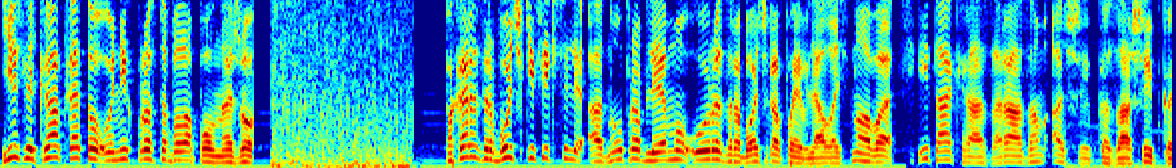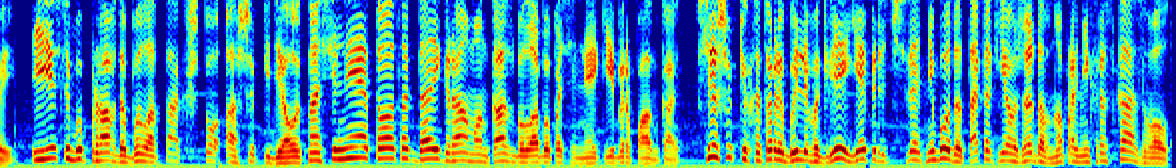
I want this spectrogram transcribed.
Если кратко, то у них просто была полная жопа. Пока разработчики фиксили одну проблему, у разработчиков появлялась новая. И так раз за разом, ошибка за ошибкой. И если бы правда было так, что ошибки делают нас сильнее, то тогда игра Among Us была бы посильнее Киберпанка. Все ошибки, которые были в игре, я перечислять не буду, так как я уже давно про них рассказывал.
